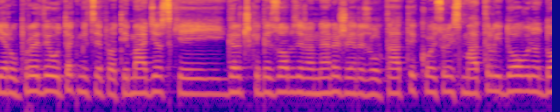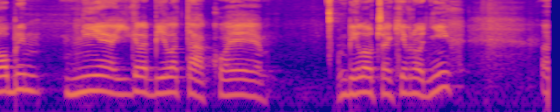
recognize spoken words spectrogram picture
jer u prve dve utakmice protiv Mađarske i Grčke bez obzira na nerešene rezultate koje su oni smatrali dovoljno dobrim, nije igra bila ta koja je bila očekivana od njih. Uh,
